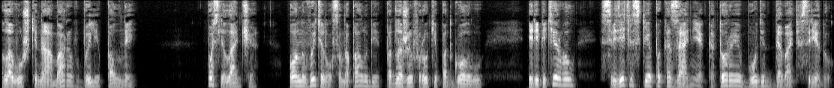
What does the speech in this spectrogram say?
Ловушки на омаров были полны. После ланча он вытянулся на палубе, подложив руки под голову, и репетировал свидетельские показания, которые будет давать в среду.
